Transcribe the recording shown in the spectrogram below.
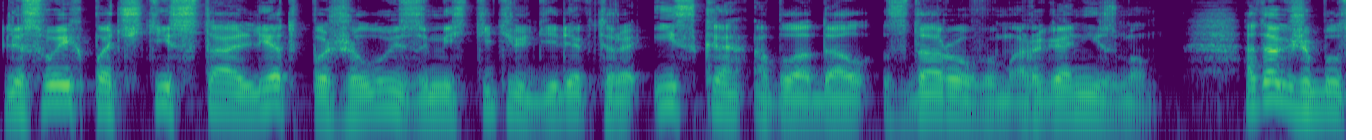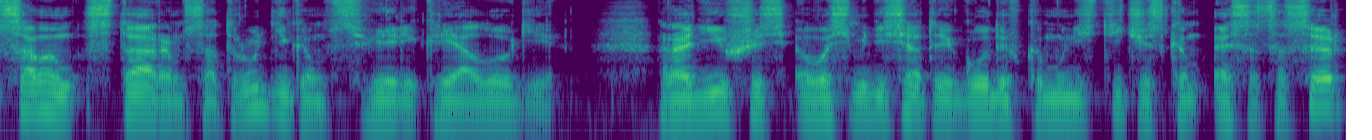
Для своих почти ста лет пожилой заместитель директора ИСКа обладал здоровым организмом, а также был самым старым сотрудником в сфере криологии. Родившись в 80-е годы в коммунистическом СССР,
